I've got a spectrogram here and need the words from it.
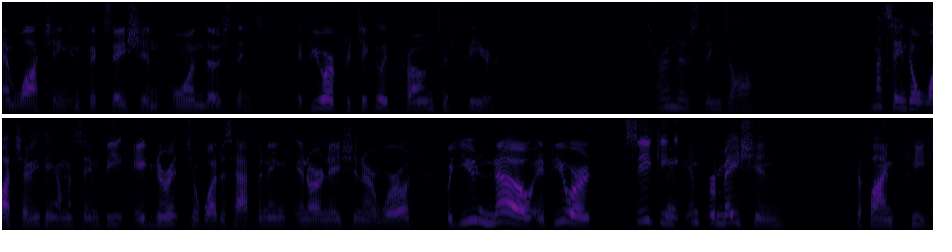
and watching and fixation on those things. If you are particularly prone to fear, turn those things off. I'm not saying don't watch anything. I'm not saying be ignorant to what is happening in our nation, our world. But you know if you are seeking information to find peace.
